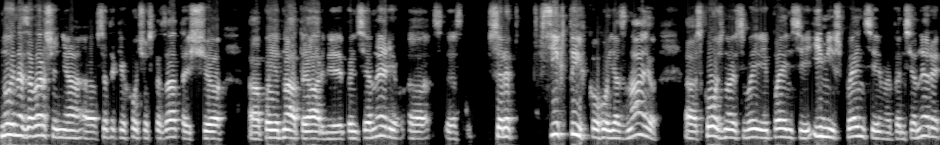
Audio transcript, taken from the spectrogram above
Ну і на завершення, е, все-таки хочу сказати, що е, поєднати армію і пенсіонерів е, е, серед всіх тих, кого я знаю, е, з кожної своєї пенсії і між пенсіями пенсіонери.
